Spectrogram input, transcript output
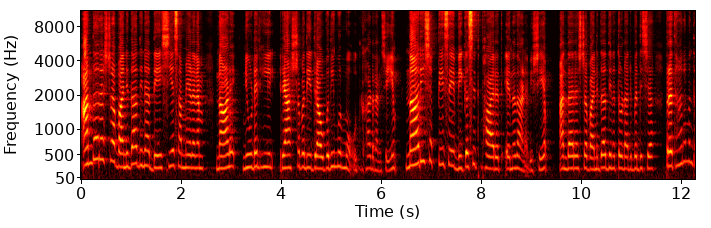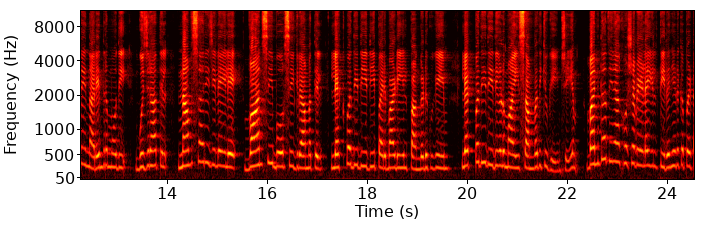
അന്താരാഷ്ട്ര വനിതാ ദിന ദേശീയ സമ്മേളനം നാളെ ന്യൂഡൽഹിയിൽ രാഷ്ട്രപതി ദ്രൗപതി മുർമു ഉദ്ഘാടനം ചെയ്യും. നാരി ശക്തി സെ വികസിത് ഭാരത് എന്നതാണ് വിഷയം. അന്താരാഷ്ട്ര വനിതാ ദിനത്തോടനുബന്ധിച്ച് പ്രധാനമന്ത്രി നരേന്ദ്രമോദി ഗുജറാത്തിൽ നവ്സാരി ജില്ലയിലെ വാൻസി ബോർസി ഗ്രാമത്തിൽ ലഖ്പതി ദീദി പരിപാടിയിൽ പങ്കെടുക്കുകയും ലഖ്പതി ദീദികളുമായി സംവദിക്കുകയും ചെയ്യും. വനിതാ ദിനാഘോഷ വേളയിൽ തിരഞ്ഞെടുക്കപ്പെട്ട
